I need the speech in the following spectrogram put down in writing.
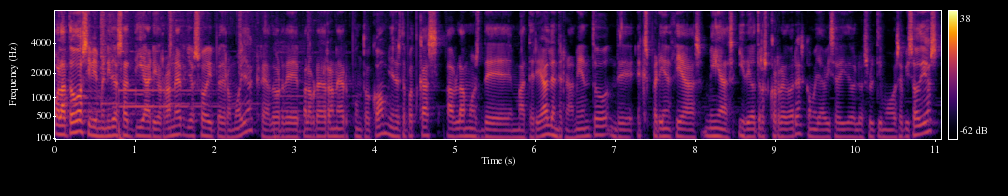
Hola a todos y bienvenidos a Diario Runner. Yo soy Pedro Moya, creador de palabraderunner.com y en este podcast hablamos de material, de entrenamiento, de experiencias mías y de otros corredores, como ya habéis oído en los últimos episodios.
